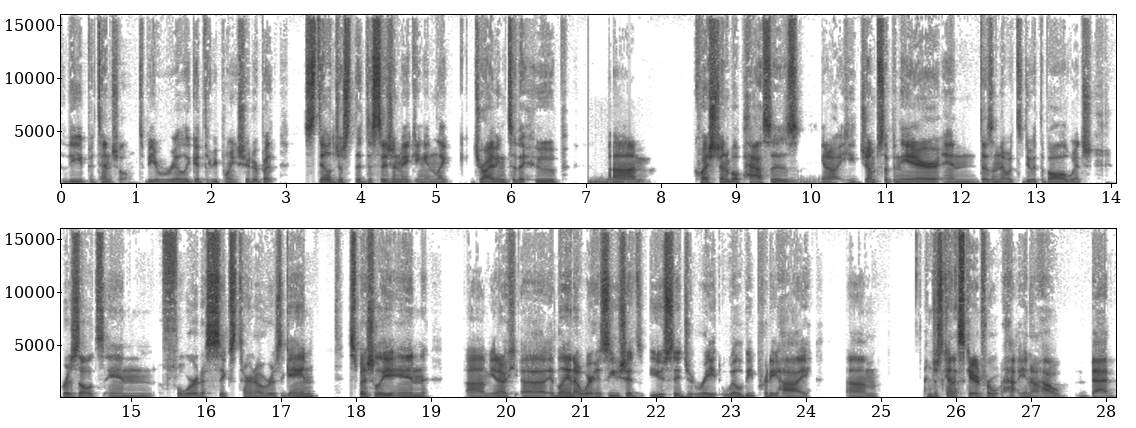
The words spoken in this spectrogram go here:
the potential to be a really good three point shooter, but still just the decision making and like driving to the hoop, um, questionable passes. You know, he jumps up in the air and doesn't know what to do with the ball, which results in four to six turnovers a game, especially in um, you know uh, Atlanta, where his usage usage rate will be pretty high. Um, I'm just kind of scared for how you know how bad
